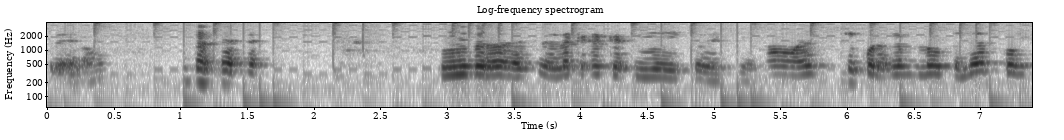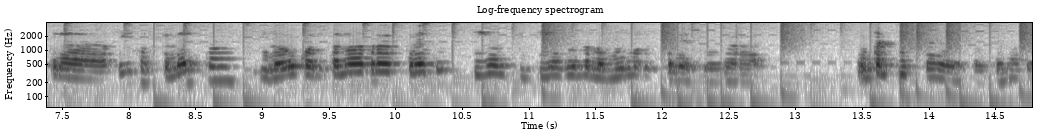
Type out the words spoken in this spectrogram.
creo. Sí, pero es, es la queja que sí he visto de que no, es que por ejemplo peleas contra cinco esqueletos y luego cuando están los otros esqueletos siguen, siguen siendo los mismos esqueletos. O sea, es el chiste de eso, que no sé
